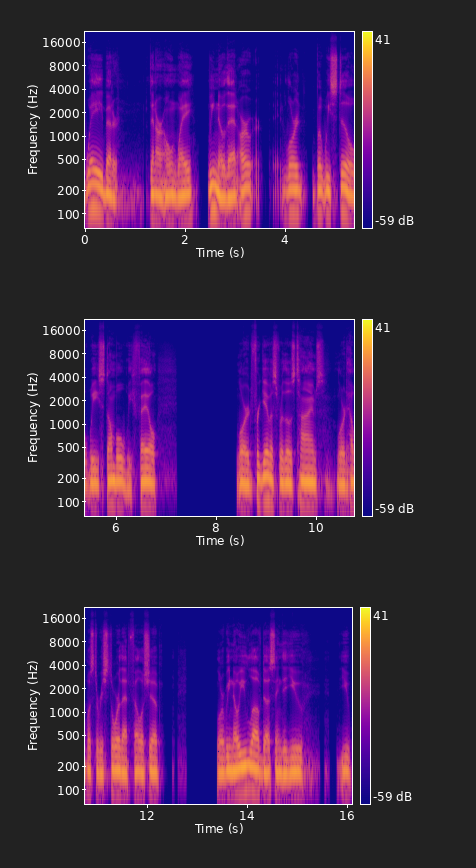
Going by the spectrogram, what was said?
way better than our own way. We know that. Our Lord, but we still, we stumble, we fail. Lord, forgive us for those times. Lord, help us to restore that fellowship. Lord, we know you loved us and that you you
